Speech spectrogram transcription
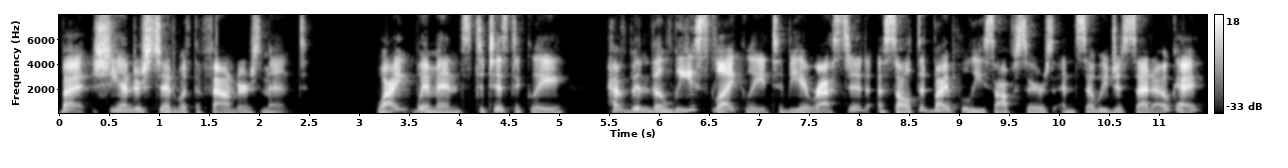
But she understood what the founders meant. White women, statistically, have been the least likely to be arrested, assaulted by police officers, and so we just said, okay,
